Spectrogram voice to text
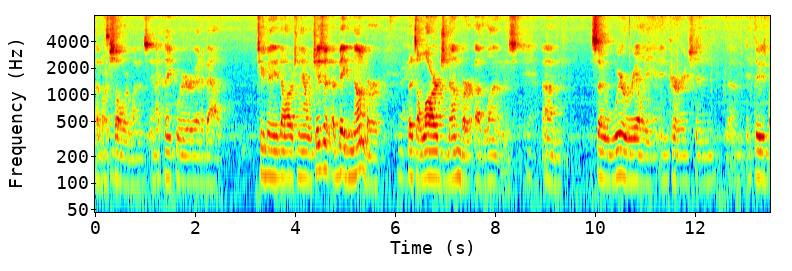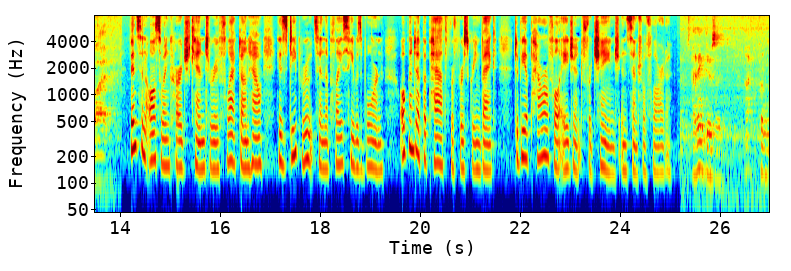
of our solar loans, and I think we're at about two million dollars now, which isn't a big number, right. but it's a large number of loans. Yeah. Um, so we're really encouraged and um, enthused by it. Vincent also encouraged Ken to reflect on how his deep roots in the place he was born opened up a path for First Green Bank to be a powerful agent for change in Central Florida. I think there's a, from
